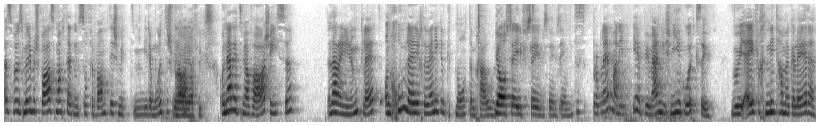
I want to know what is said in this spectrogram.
es- weil es mir immer Spass gemacht hat und es so verwandt ist mit, mit meiner Muttersprache. Ja, ja, fix. Und dann hat es mich angefangen anschiessen. Und dann habe ich nicht mehr gelernt. Und kaum lerne ich ein weniger, geht die Noten im Keller. Ja, safe, same, same, same. Das Problem habe ich, ich beim Englisch nie gut. Gewesen, weil ich einfach nicht habe mögen lernen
